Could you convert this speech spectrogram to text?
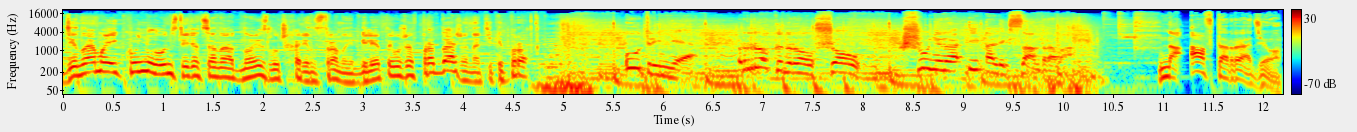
«Динамо» и «Кунь-Лунь» встретятся на одной из лучших арен страны. Билеты уже в продаже на Тикет.Про. Утреннее рок-н-ролл-шоу Шунина и Александрова на Авторадио.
